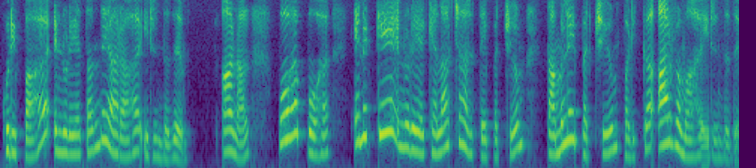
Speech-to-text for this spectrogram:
குறிப்பாக என்னுடைய தந்தையாராக இருந்தது. ஆனால் போக போக எனக்கே என்னுடைய கலாச்சாரத்தை பற்றியும் தமிழை பற்றியும் படிக்க ஆர்வமாக இருந்தது.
